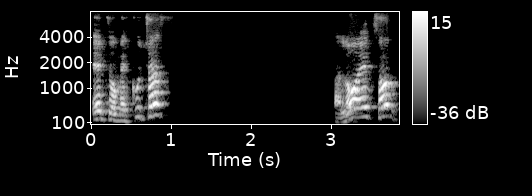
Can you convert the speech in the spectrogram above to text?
Exxon, ¿me escuchas? ¿Aló, Edson?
